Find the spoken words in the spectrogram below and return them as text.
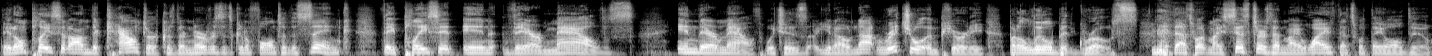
They don't place it on the counter because they're nervous it's going to fall into the sink. They place it in their mouths in their mouth, which is, you know, not ritual impurity, but a little bit gross. but that's what my sisters and my wife, that's what they all do.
